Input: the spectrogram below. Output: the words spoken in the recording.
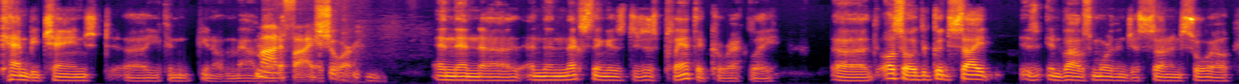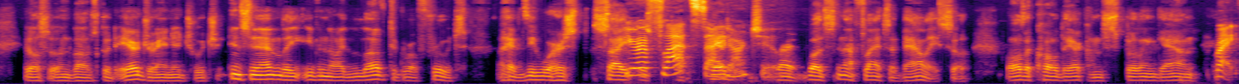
can be changed. Uh, you can you know modify sure and then uh, and then next thing is to just plant it correctly. Uh, also, the good site is, involves more than just sun and soil. It also involves good air drainage, which incidentally, even though I love to grow fruits, I have the worst site. You're a flat site, aren't you? Right. Well, it's not flat; it's a valley. So all the cold air comes spilling down right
